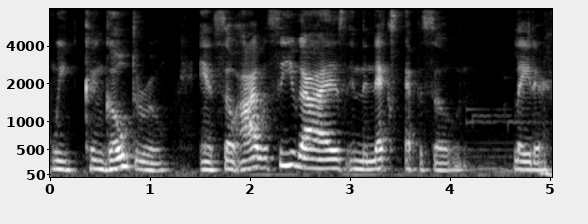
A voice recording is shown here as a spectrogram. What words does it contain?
we can go through. And so, I will see you guys in the next episode. Later.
